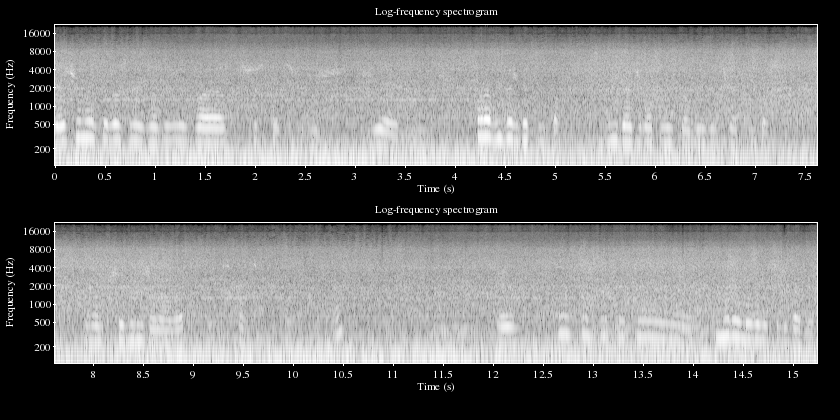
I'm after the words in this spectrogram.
Lecimy teraz na zawiełę 339. Dobra, widać gatunka. Widać gatunka, widać gatunka. Ja wam przybliżę nawet. Chmury możemy sobie zabrać.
